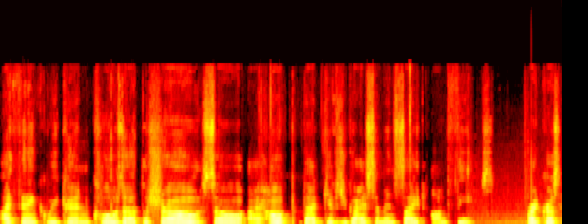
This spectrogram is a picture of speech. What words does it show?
I think we can close out the show. So I hope that gives you guys some insight on themes. Right, Chris?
